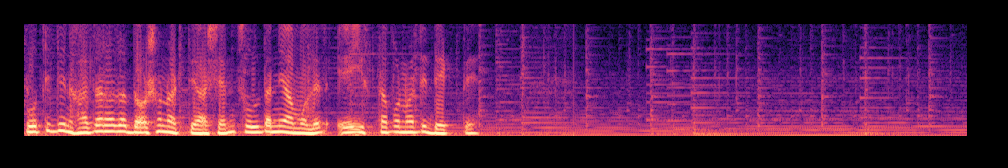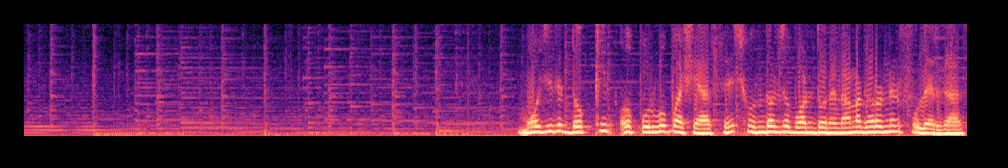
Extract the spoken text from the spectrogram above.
প্রতিদিন হাজার হাজার দর্শনার্থী আসেন সুলতানি আমলের এই স্থাপনাটি দেখতে। মসজিদের দক্ষিণ ও পূর্ব পাশে আছে সৌন্দর্য বর্ধনে নানা ধরনের ফুলের গাছ।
